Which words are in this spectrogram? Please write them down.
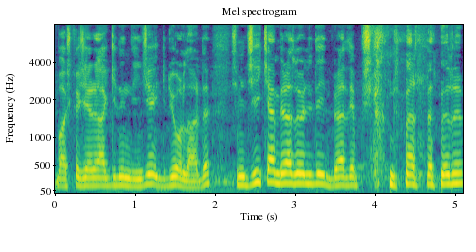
başka cerrah gidin deyince gidiyorlardı. Şimdi G-Ken biraz öyle değil. Biraz yapışkandılar sanırım.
